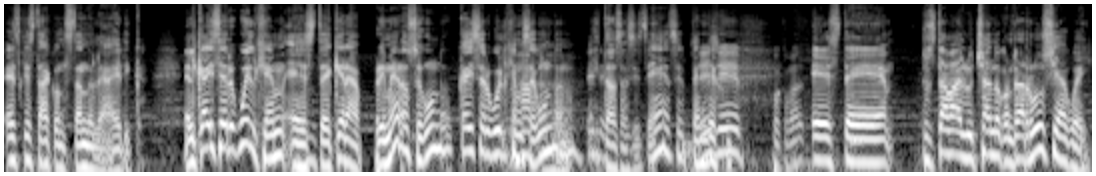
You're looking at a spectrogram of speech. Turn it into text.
Es que estaba contestándole a Erika. El Kaiser Wilhelm, este, que era primero, segundo, Kaiser Wilhelm Ajá, segundo. ¿no? Y todos así, sí, ese pendejo. sí. poca madre. Este, pues estaba luchando contra Rusia, güey.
